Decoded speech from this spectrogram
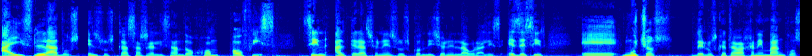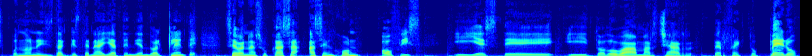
aislados en sus casas realizando home office sin alteración en sus condiciones laborales. Es decir, eh, muchos de los que trabajan en bancos, pues no necesitan que estén ahí atendiendo al cliente, se van a su casa, hacen home office y este y todo va a marchar perfecto. Pero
